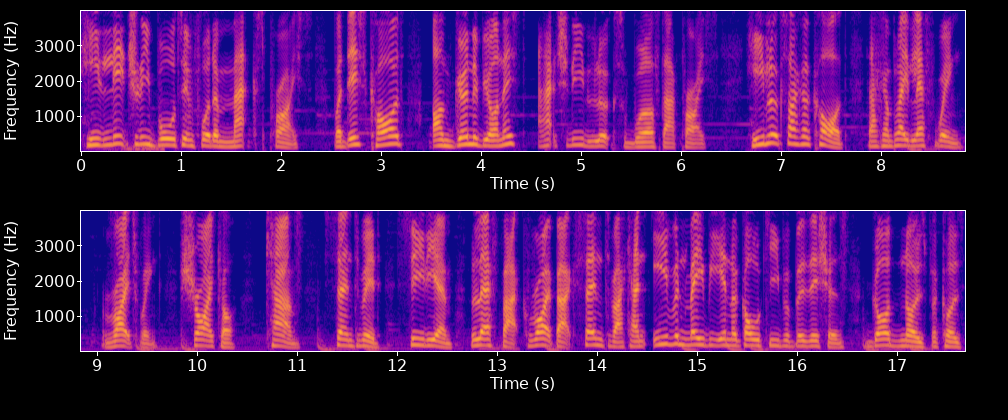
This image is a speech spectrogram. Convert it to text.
He literally bought him for the max price, but this card, I'm going to be honest, actually looks worth that price. He looks like a card that can play left wing, right wing, striker, cam, centre mid, CDM, left back, right back, centre back, and even maybe in a goalkeeper position. God knows, because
